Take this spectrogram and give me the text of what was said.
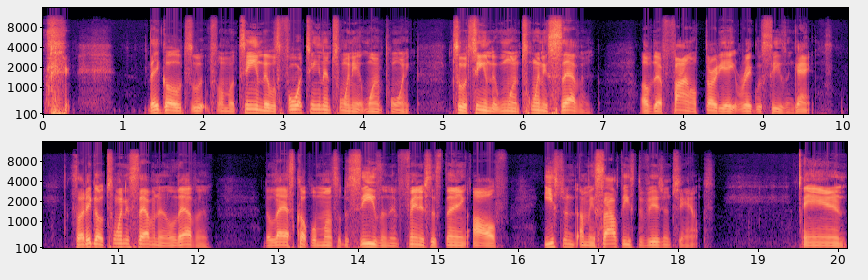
they go to from a team that was 14 and 20 at one point to a team that won 27 of their final 38 regular season games. So they go 27 and 11 the last couple of months of the season and finish this thing off Eastern, I mean Southeast Division champs, and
